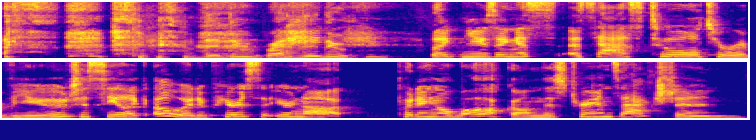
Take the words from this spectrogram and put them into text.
they do. right? They do. Like using a, a SAST tool to review to see, like, oh, it appears that you're not putting a lock on this transaction.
